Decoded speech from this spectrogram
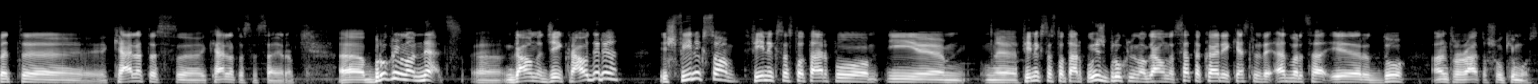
bet e, keletas, e, keletas visai yra. E, Bruklino Nets e, gauna Jay Crowderį. Iš Phoenixo, Phoenixas tuo tarpu, į, e, Phoenixas tuo tarpu iš Bruklino gauna Setą Curry, Kesslerį Edwardsą ir du antro rato šaukimus.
